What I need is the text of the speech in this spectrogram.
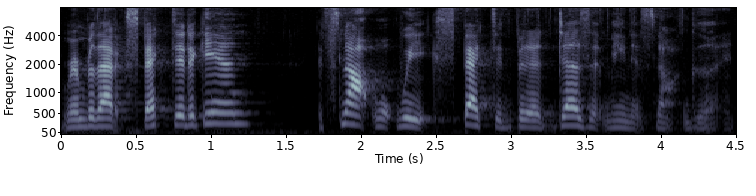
Remember that expected again? It's not what we expected, but it doesn't mean it's not good.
